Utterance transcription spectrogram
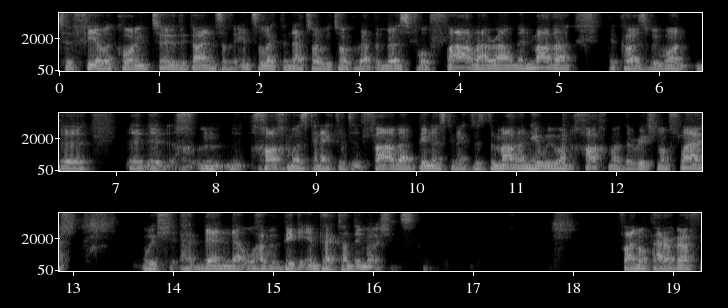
to feel according to the guidance of the intellect. And that's why we talk about the merciful father rather than mother because we want the the, the chachma is connected to the father bin is connected to the mother and here we want chachma the original flash which then that will have a big impact on the emotions. Final paragraph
